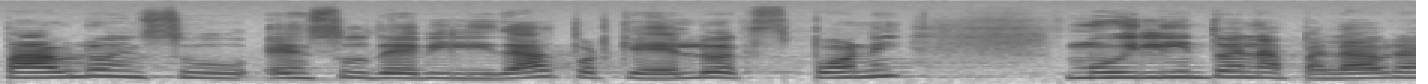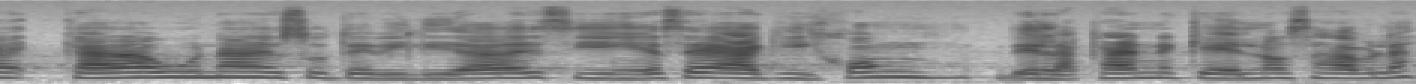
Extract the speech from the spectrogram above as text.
Pablo en su, en su debilidad, porque él lo expone muy lindo en la palabra, cada una de sus debilidades y ese aguijón de la carne que él nos habla,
